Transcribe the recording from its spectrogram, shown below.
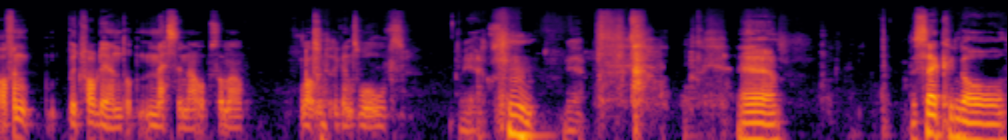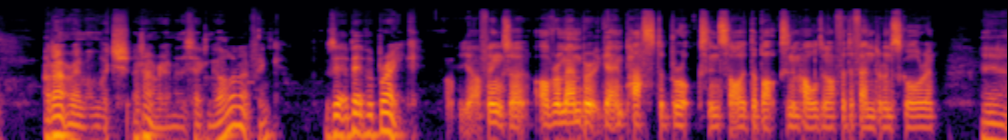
I think we'd probably end up messing that up somehow, like we did against Wolves. Yeah. Hmm. yeah. Um, the second goal, I don't remember much. I don't remember the second goal. I don't think. Was it a bit of a break? Yeah, I think so. I remember it getting past to Brooks inside the box and him holding off a defender and scoring. Yeah.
